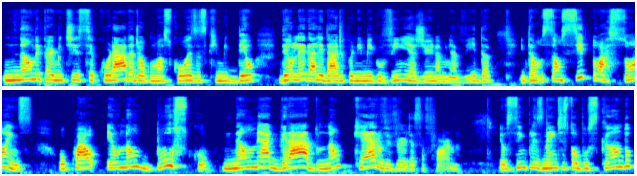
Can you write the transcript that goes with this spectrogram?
não me permiti ser curada de algumas coisas que me deu deu legalidade para o inimigo vir e agir na minha vida. Então são situações o qual eu não busco, não me agrado, não quero viver dessa forma. Eu simplesmente estou buscando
